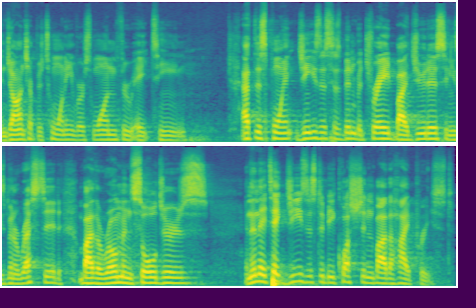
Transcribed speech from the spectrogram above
and John chapter 20, verse 1 through 18. At this point, Jesus has been betrayed by Judas and he's been arrested by the Roman soldiers. And then they take Jesus to be questioned by the high priest.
